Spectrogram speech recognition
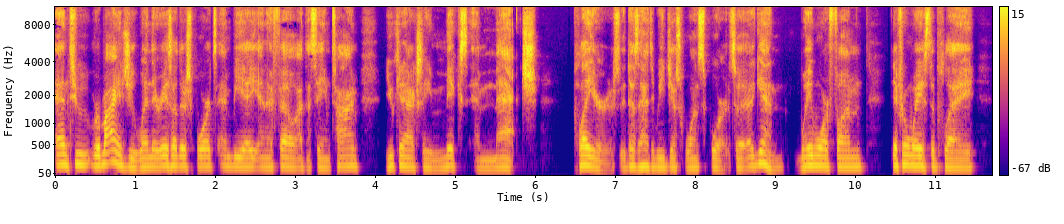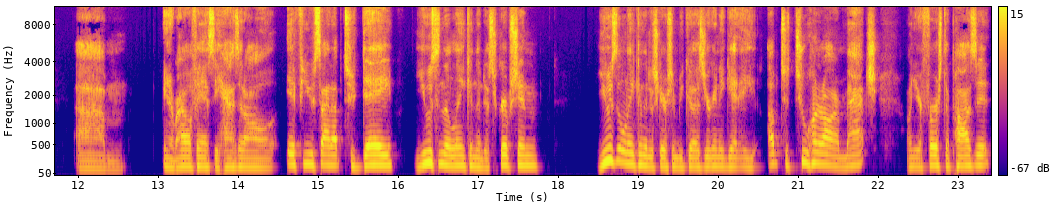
And to remind you, when there is other sports, NBA, NFL at the same time, you can actually mix and match players. It doesn't have to be just one sport. So again, way more fun, different ways to play. Um, you know, Rival Fantasy has it all. If you sign up today using the link in the description, use the link in the description because you're going to get a up to $200 match on your first deposit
